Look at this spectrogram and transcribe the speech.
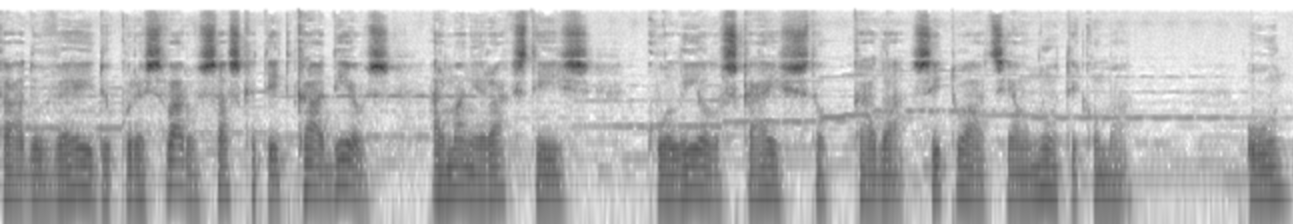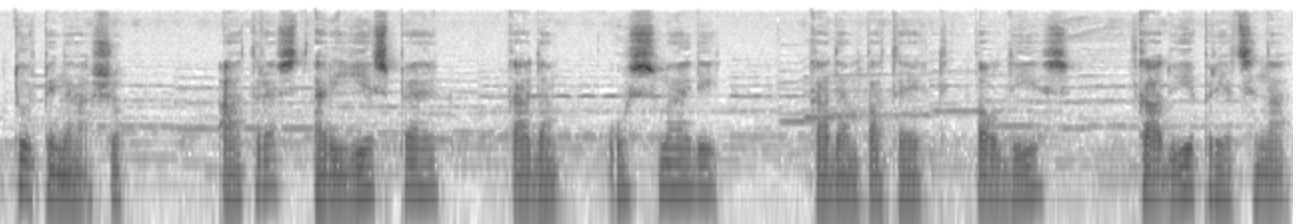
kādu veidu, kur es varu saskatīt, kā Dievs ar mani rakstījis ko lielu skaistu kādā situācijā un notikumā, un turpināšu atrast arī iespēju kādam uzsmaidīt, kādam pateikt paldies, kādu iepriecināt,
